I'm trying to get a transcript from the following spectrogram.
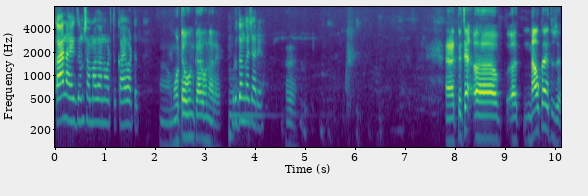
काय नाही एकदम समाधान वाटतं. काय वाटत? अ, मोठं होऊन काय होणार आहे? मृदंगाचार्य. होय. त्याच्या नाव काय तुझं?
